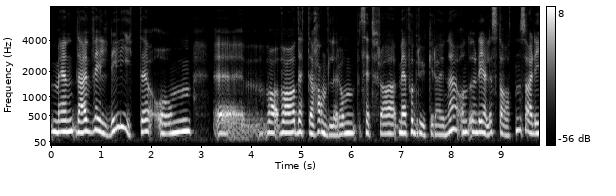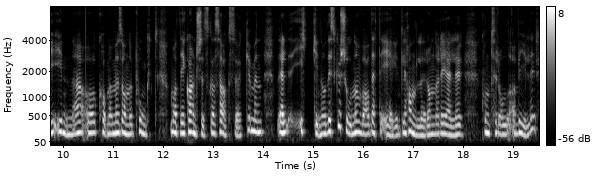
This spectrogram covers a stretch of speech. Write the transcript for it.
Men det er veldig lite om hva, hva, dette handler om sett fra, med forbrukerøyne. Og når det gjelder staten, så er de inne og kommer med sånne punkt om at de kanskje skal saksøke, men det er ikke noe diskusjon om hva dette egentlig handler om når det gjelder kontroll av biler.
